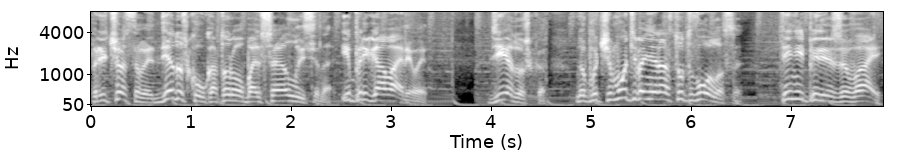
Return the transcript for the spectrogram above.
Причесывает дедушку, у которого большая лысина. И приговаривает. Дедушка, но почему у тебя не растут волосы? Ты не переживай.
